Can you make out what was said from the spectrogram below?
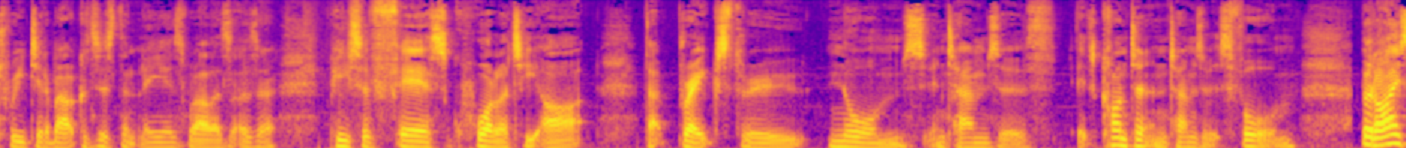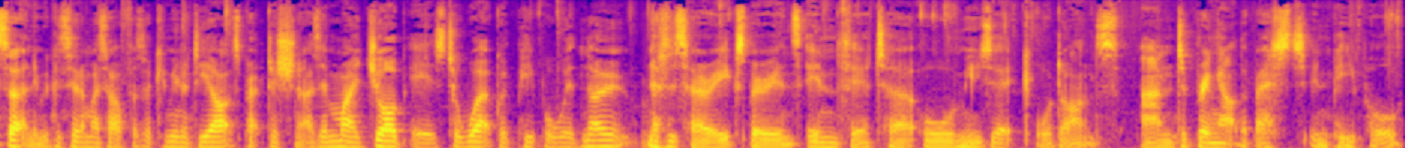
tweeted about consistently as well as, as a piece of fierce quality art that breaks through norms in terms of its content in terms of its form. But I certainly would consider myself as a community arts practitioner, as in my job is to work with people with no necessary experience in theatre or music or dance and to bring out the best in people.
